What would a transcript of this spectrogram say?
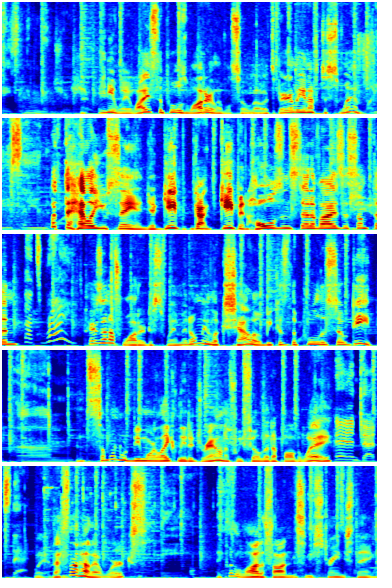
Uh, Anyway, why is the pool's water level so low? It's barely enough to swim. What are you saying? What the hell are you saying? You gape got gaping holes instead of eyes or something? There's enough water to swim. It only looks shallow because the pool is so deep. Um, And someone would be more likely to drown if we filled it up all the way. and that's that. Wait, that's not how that works. They put a lot of thought into some strange things.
